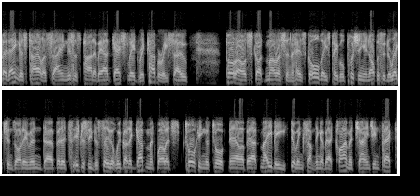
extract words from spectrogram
But Angus Taylor saying this is part of our gas led recovery. So poor old Scott Morrison has all these people pushing in opposite directions on him. And uh, but it's interesting to see that we've got a government while it's talking the talk now about maybe doing something about climate change. In fact,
